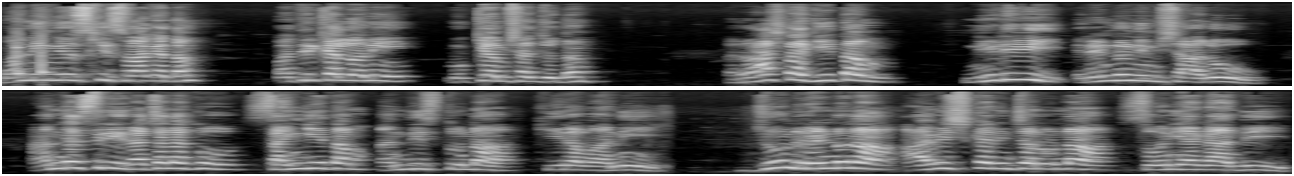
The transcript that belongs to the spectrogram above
మార్నింగ్ న్యూస్కి స్వాగతం. పత్రికల్లోని ముఖ్యాంశాలు చూద్దాం. రాష్ట్ర గీతం నిడివి రెండు నిమిషాలు. అందశ్రీ రచనకు సంగీతం అందిస్తున్న కీరవాణి. జూన్ రెండున ఆవిష్కరించనున్న సోనియా గాంధీ.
